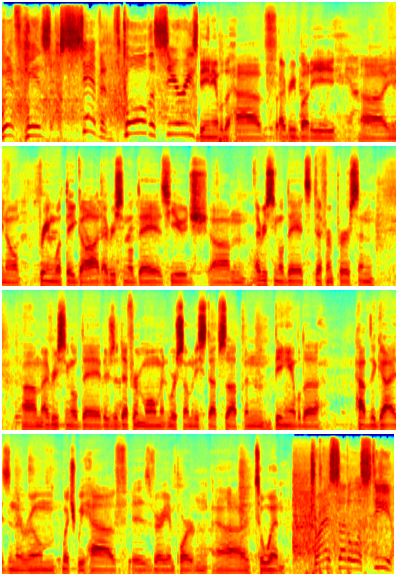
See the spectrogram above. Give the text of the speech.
with his seventh goal of the series. being able to have everybody, uh, you know, bring what they got every single day is huge. Um, every single day, it's a different person. Um, every single day, there's a different moment where somebody steps up, and being able to have the guys in the room, which we have, is very important uh, to win. Draisaitl a steal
